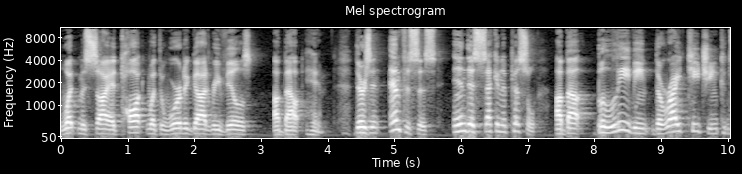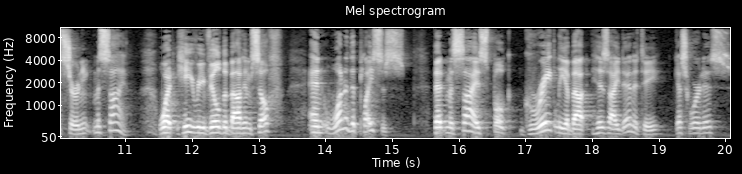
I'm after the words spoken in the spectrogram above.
What Messiah taught, what the Word of God reveals about him. There's an emphasis in this second epistle about believing the right teaching concerning Messiah, what he revealed about himself. And one of the places that Messiah spoke greatly about his identity, guess where it is?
